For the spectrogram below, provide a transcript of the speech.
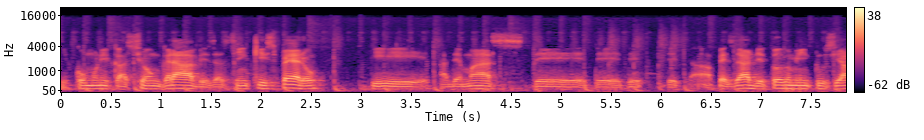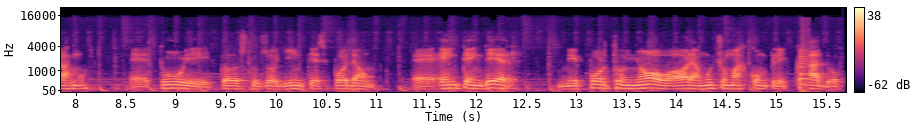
de comunicação graves, assim que espero que, además de, de, de, de apesar de todo meu entusiasmo, eh, tu e todos os ouvintes possam eh, entender meu portunhol agora muito mais complicado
